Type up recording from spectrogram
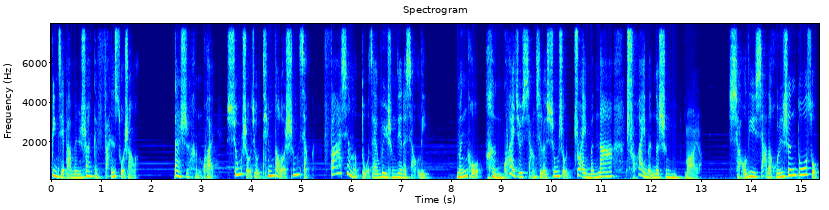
并且把门栓给反锁上了。但是很快，凶手就听到了声响，发现了躲在卫生间的小丽。门口很快就响起了凶手拽门呐、踹门的声音。妈呀！小丽吓得浑身哆嗦，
